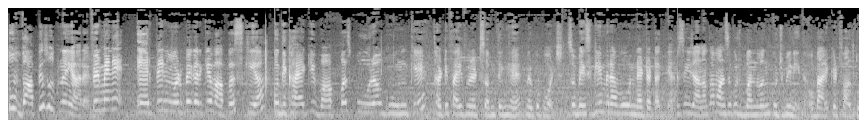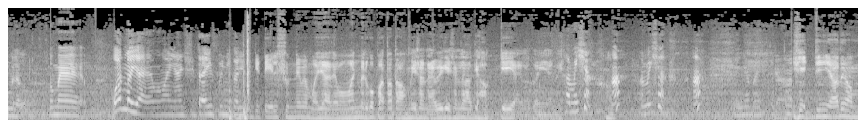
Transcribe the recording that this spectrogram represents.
तो वापस उतना ही आ रहा है। फिर मैंने एयरप्लेन मोड पे करके वापस किया तो दिखाया कि वापस पूरा घूम के 35 मिनट समथिंग है मेरे को पहुँच। सो बेसिकली मेरा वो नेट अटक गया। ही जाना था वहाँ से कुछ बंद बंद कुछ भी नहीं था वो बैरिकेड फालतू में लगा हुआ तो मैं बहुत मज़ा आया वहाँ यहाँ ड्राइव पे निकली। की टेल सुनने में मज़ा आ रहा है। मेरे को पता था हमेशा नेविगेशन लगा के हक के ही आएगा कहीं हमेशा? हाँ। हमेशा? हाँ? एक दिन याद है हम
